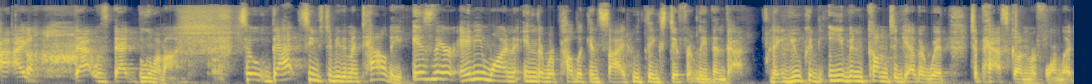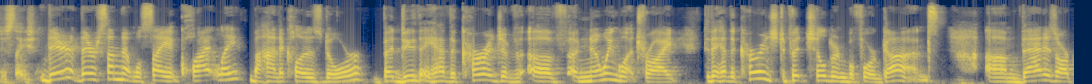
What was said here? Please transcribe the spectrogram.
I, I that was that blew my mind. So that seems to be the mentality. Is there anyone in the Republican side who thinks differently than that? That you could even come together with to pass gun reform legislation? There, there are some that will say it quietly behind a closed door, but do they have the courage of, of knowing what's right? Do they have the courage to put children before guns? Um, that is our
